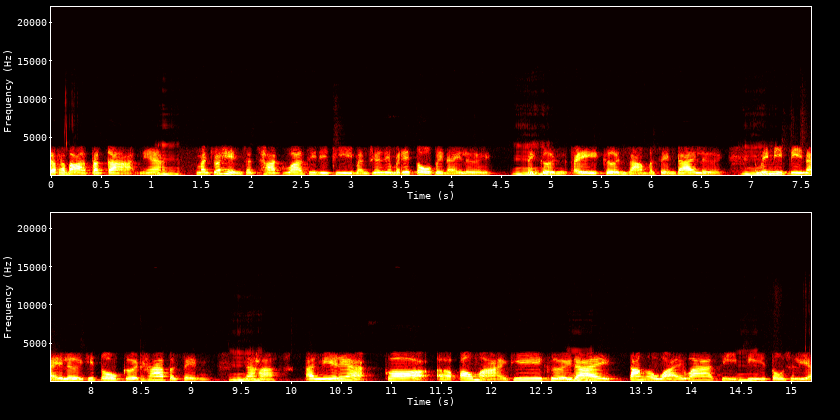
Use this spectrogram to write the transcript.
รัฐบาลประกาศเนี่ยอืมมันก็เห็นชัดๆว่า GDP มันก็ยังไม่ได้โตไปไหนเลยอืมไปเกินไปเกินสามเปอร์เซ็นได้เลยอืมไม่มีปีไหนเลยที่โตเกินห้าเปอร์เซ็นตอืมนะคะ อันนี้เนี่ยก็เอ่อเป้าหมายที่เคยอืมได้ตั้งเอาไว้ว่าอืม4ปีโตเฉลี่ย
